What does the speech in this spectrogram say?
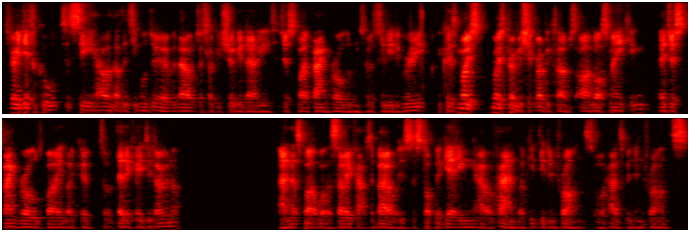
it's very difficult to see how another team will do it without just like a sugar daddy to just like bankroll them to a silly degree. Because most most Premiership rugby clubs are loss making. They're just bankrolled by like a sort of dedicated owner. And that's part of what the salary cap's about is to stop it getting out of hand like it did in France or has been in France.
